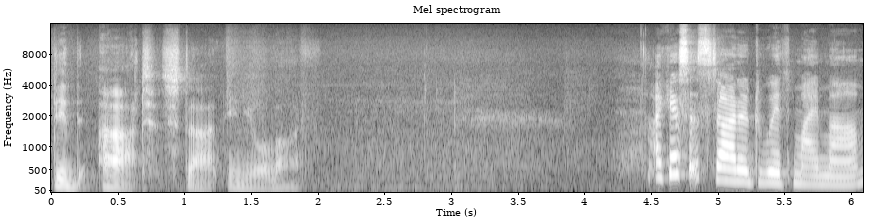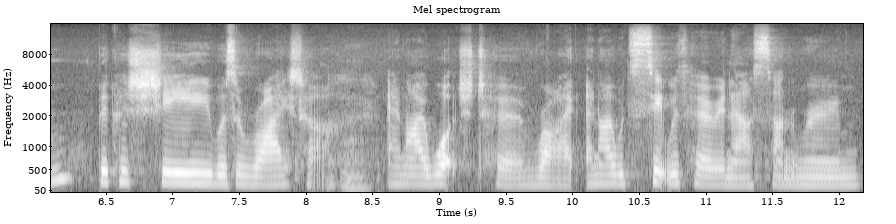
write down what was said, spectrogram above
did art start in your life? I guess it started with my mum because she was a writer mm. and I watched her write and I would sit with her in our sunroom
